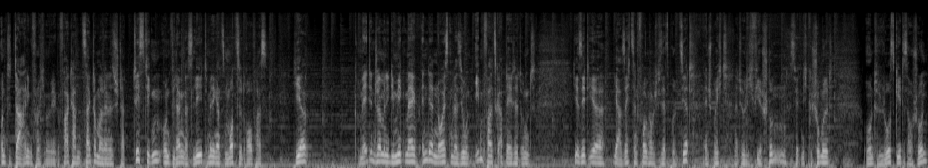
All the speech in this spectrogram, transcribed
Und da einige von euch immer wieder gefragt haben, zeig doch mal deine Statistiken und wie lange das lädt mit den ganzen Mods, die du drauf hast. Hier, Made in Germany, die MIG Map in der neuesten Version ebenfalls geupdatet und hier seht ihr, ja, 16 Folgen habe ich bis jetzt produziert. Entspricht natürlich 4 Stunden, es wird nicht geschummelt und los geht es auch schon.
